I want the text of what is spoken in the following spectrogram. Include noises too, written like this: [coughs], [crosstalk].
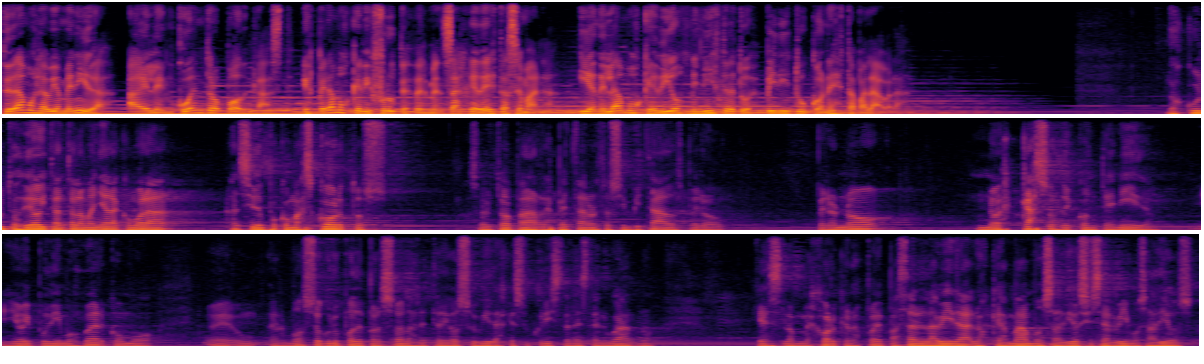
Te damos la bienvenida a El Encuentro Podcast. Esperamos que disfrutes del mensaje de esta semana y anhelamos que Dios ministre tu espíritu con esta palabra. Los cultos de hoy, tanto la mañana como ahora, han sido un poco más cortos, sobre todo para respetar a nuestros invitados, pero, pero no, no escasos de contenido. Y hoy pudimos ver cómo eh, un hermoso grupo de personas le entregó su vida a Jesucristo en este lugar, ¿no? que es lo mejor que nos puede pasar en la vida los que amamos a Dios y servimos a Dios.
